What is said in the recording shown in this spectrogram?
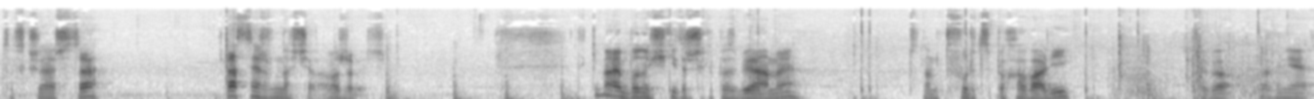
Co w skrzyneczce? Racja żywnościowa, może być. Małe bonusiki troszeczkę pozbieramy. nam twórcy pochowali. Czego pewnie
